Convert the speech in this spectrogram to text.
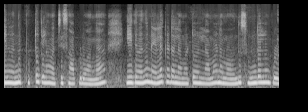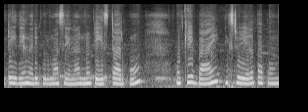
இது வந்து புட்டுக்கெலாம் வச்சு சாப்பிடுவாங்க. இது வந்து நிலக்கடலை மட்டும் இல்லாமல் நம்ம வந்து சுண்டலும் போட்டு இதே மாதிரி குருமா செய்யலாம். இன்னும் டேஸ்ட்டாக இருக்கும். ஓகே பாய் நெக்ஸ்ட் வீடியோவில் பார்ப்போம்.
